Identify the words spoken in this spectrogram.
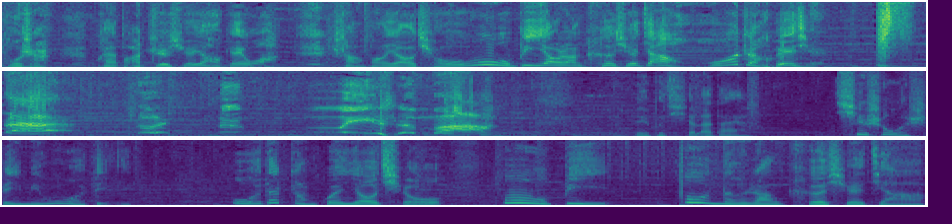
护士，快把止血药给我！上方要求务必要让科学家活着回去。啊，为什么？对不起了，大夫，其实我是一名卧底，我的长官要求务必不能让科学家。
